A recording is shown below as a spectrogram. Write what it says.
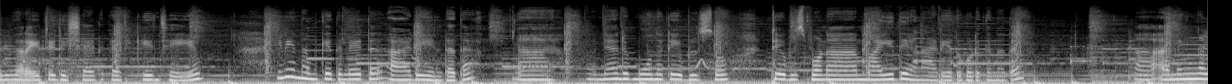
ഒരു വെറൈറ്റി ഡിഷായിട്ട് കഴിക്കുകയും ചെയ്യും. ഇനി നമുക്കിതിലേക്ക് ആഡ് ചെയ്യേണ്ടത് ഞാനൊരു മൂന്ന് ടേബിൾ സോ ടേബിൾ സ്പൂൺ മൈദയാണ് ആഡ് ചെയ്ത് കൊടുക്കുന്നത്. നിങ്ങൾ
